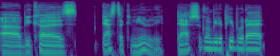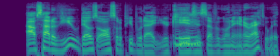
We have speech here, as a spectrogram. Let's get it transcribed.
uh because that's the community. That's going to be the people that outside of you those are also the people that your kids Mhm. and stuff are going to interact with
